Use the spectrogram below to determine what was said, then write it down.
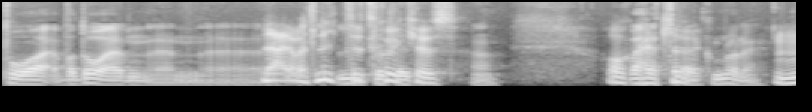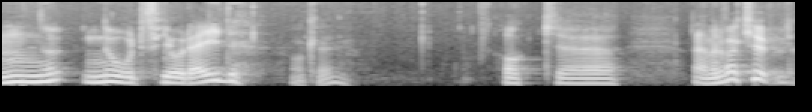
På vad då? En, en, eh, Nej, det var ett litet, litet, sjukhus. Ja. Och, Vad hette det? Kommer du ihåg det? Mm, N- Nordfjordeid. Okej. Och eh, nej, men det var kul.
